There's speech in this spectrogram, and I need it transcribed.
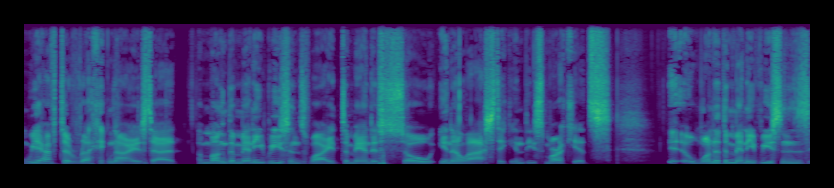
we have to recognize that among the many reasons why demand is so inelastic in these markets, eh, one of the many reasons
